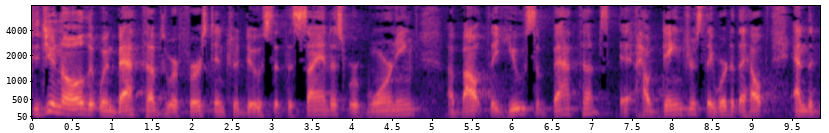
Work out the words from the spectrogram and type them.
Did you know that when bathtubs were first introduced that the scientists were warning about the use of bathtubs, eh, how dangerous they were to the health and the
